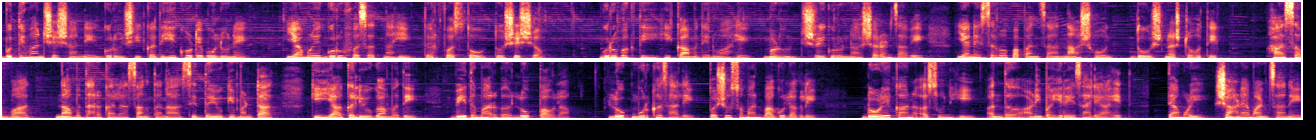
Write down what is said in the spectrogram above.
बुद्धिमान शिष्याने गुरूंशी कधीही खोटे बोलू नये. यामुळे गुरु फसत नाही तर फसतो तो शिष्य. गुरुभक्ती ही कामधेनू आहे म्हणून श्रीगुरूंना शरण जावे याने सर्व पापांचा नाश होऊन दोष नष्ट होतील. हा संवाद नामधारकाला सांगताना सिद्धयोगी म्हणतात की या कलियुगामध्ये वेदमार्ग लोप पावला. लोक मूर्ख झाले पशुसमान वागू लागले. डोळे कान असूनही अंध आणि बहिरे झाले आहेत. त्यामुळे शहाण्या माणसाने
